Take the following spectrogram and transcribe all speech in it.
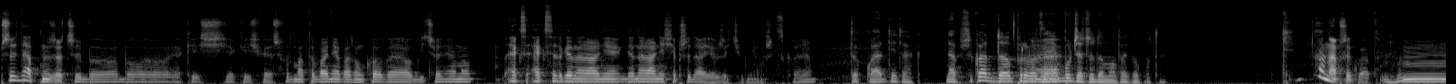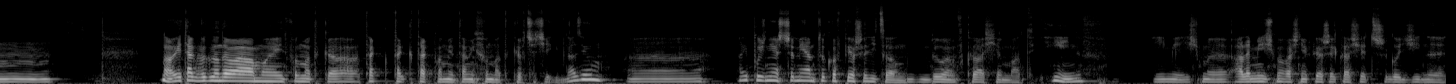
przydatne rzeczy, bo, bo jakieś, jakieś wiesz, formatowania warunkowe, obliczenia, no Excel generalnie, generalnie się przydaje w życiu mimo wszystko. Nie? Dokładnie tak. Na przykład do prowadzenia e... budżetu domowego potem. No na przykład. Mhm. Mm. No i tak wyglądała moja informatyka, tak, tak, tak pamiętam informatykę w trzeciej gimnazjum. E, no i później jeszcze miałem tylko w pierwszej liceum. Byłem w klasie Mat Inf i mieliśmy, ale mieliśmy właśnie w pierwszej klasie trzy godziny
